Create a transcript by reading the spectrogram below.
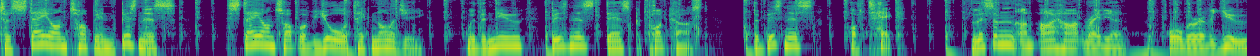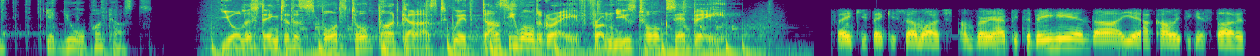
To stay on top in business, stay on top of your technology with the new Business Desk podcast, The Business of Tech. Listen on iHeartRadio or wherever you get your podcasts. You're listening to the Sports Talk Podcast with Darcy Waldegrave from News Talk ZB. Thank you, thank you so much. I'm very happy to be here, and uh, yeah, I can't wait to get started.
